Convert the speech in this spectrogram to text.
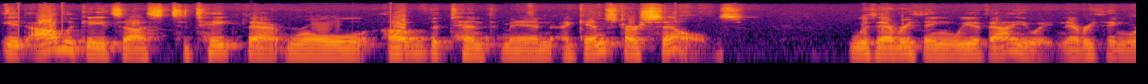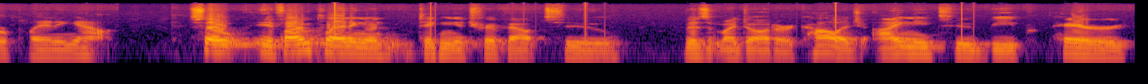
it obligates us to take that role of the 10th man against ourselves with everything we evaluate and everything we're planning out. So if I'm planning on taking a trip out to visit my daughter at college, I need to be prepared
